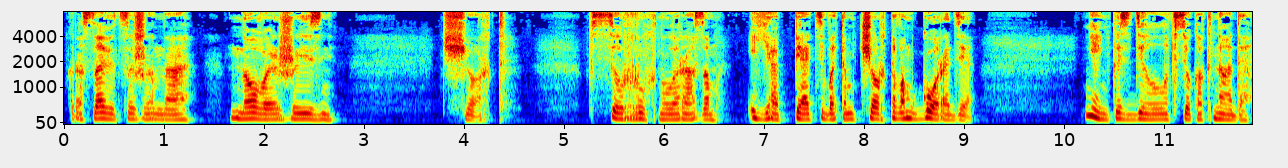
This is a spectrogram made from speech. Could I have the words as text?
Красавица жена, новая жизнь. Черт. Все рухнуло разом, и я опять в этом чертовом городе. Нянька сделала все как надо.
